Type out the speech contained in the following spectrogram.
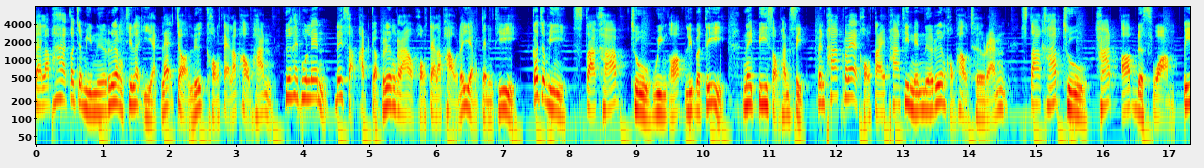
แต่ละภาคก็จะมีเนื้อเรื่องที่ละเอียดและเจาะลึกของแต่ละเผ่าพันธุ์ เพื่อให้ผู้เล่นได้สัมผัสกับเรื่องราวของแต่ละเผ่าได้อย่างเต็มที่ ก็จะมี StarCraft 2 Wing of Liberty ในปี 2010 เป็นภาคแรกของไตรภาคที่เน้นเนื้อเรื่องของเผ่าเทอร์แรน StarCraft 2 Heart of the Swarm ปี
